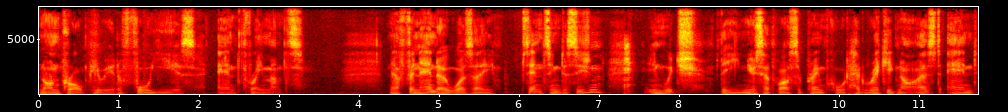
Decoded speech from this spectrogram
non parole period of four years and three months. Now, Fernando was a sentencing decision in which the New South Wales Supreme Court had recognised and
